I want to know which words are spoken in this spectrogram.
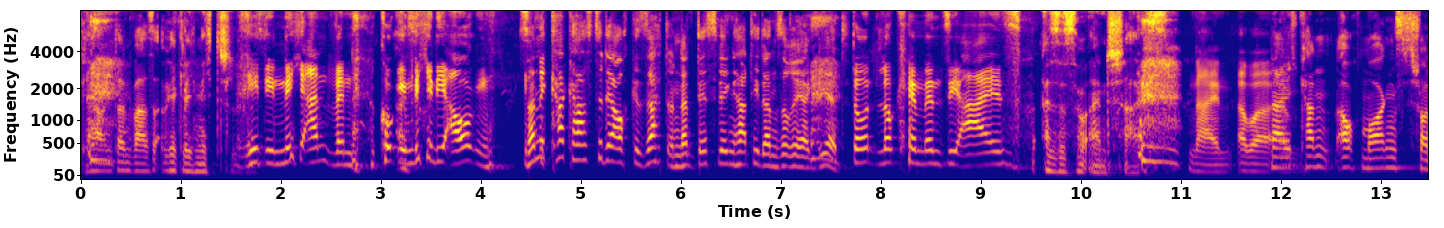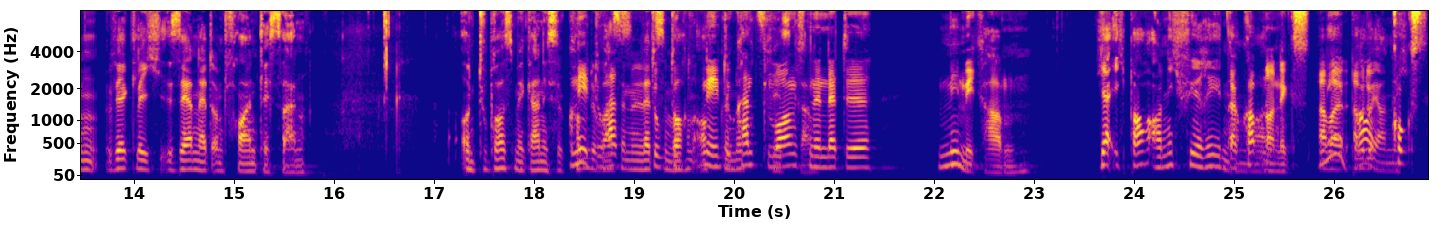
Ja, und dann war es wirklich nichts Schlimmes. Red ihn nicht an, wenn, guck ihm nicht in die Augen. So eine Kacke hast du dir auch gesagt und dann, deswegen hat die dann so reagiert. Don't look him in the eyes. Also so ein Scheiß. Nein, aber. Na, ähm, ich kann auch morgens schon wirklich sehr nett und freundlich sein. Und du brauchst mir gar nicht so kommen. Nee, du, du, warst hast, in den letzten du, Wochen oft nee, du kannst morgens eine nette Mimik haben. Ja, ich brauche auch nicht viel reden. Da kommt Morgen. noch nichts. Aber, Nee, aber ja du nicht. guckst,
